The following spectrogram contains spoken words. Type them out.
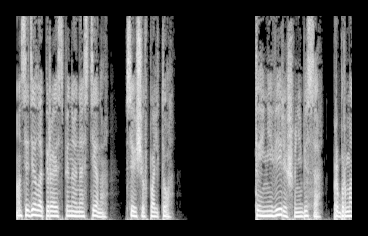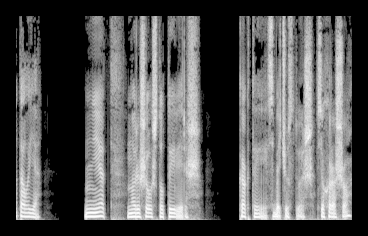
Он сидел, опираясь спиной на стену, все еще в пальто. «Ты не веришь в небеса?» — пробормотала я. «Нет, но решил, что ты веришь. Как ты себя чувствуешь? Все хорошо?»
